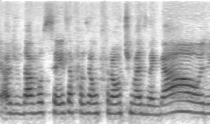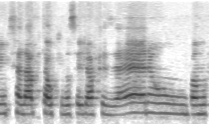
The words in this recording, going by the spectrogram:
ajudar vocês a fazer um front mais legal, a gente se adapta ao que vocês já fizeram, vamos,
